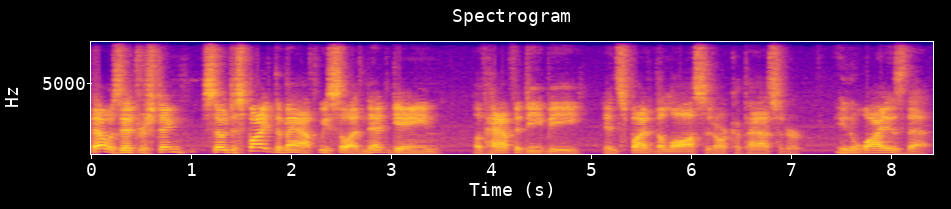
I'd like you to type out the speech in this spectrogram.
That was interesting. So despite the math, we saw a net gain of half a dB in spite of the loss in our capacitor. You know, why is that?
